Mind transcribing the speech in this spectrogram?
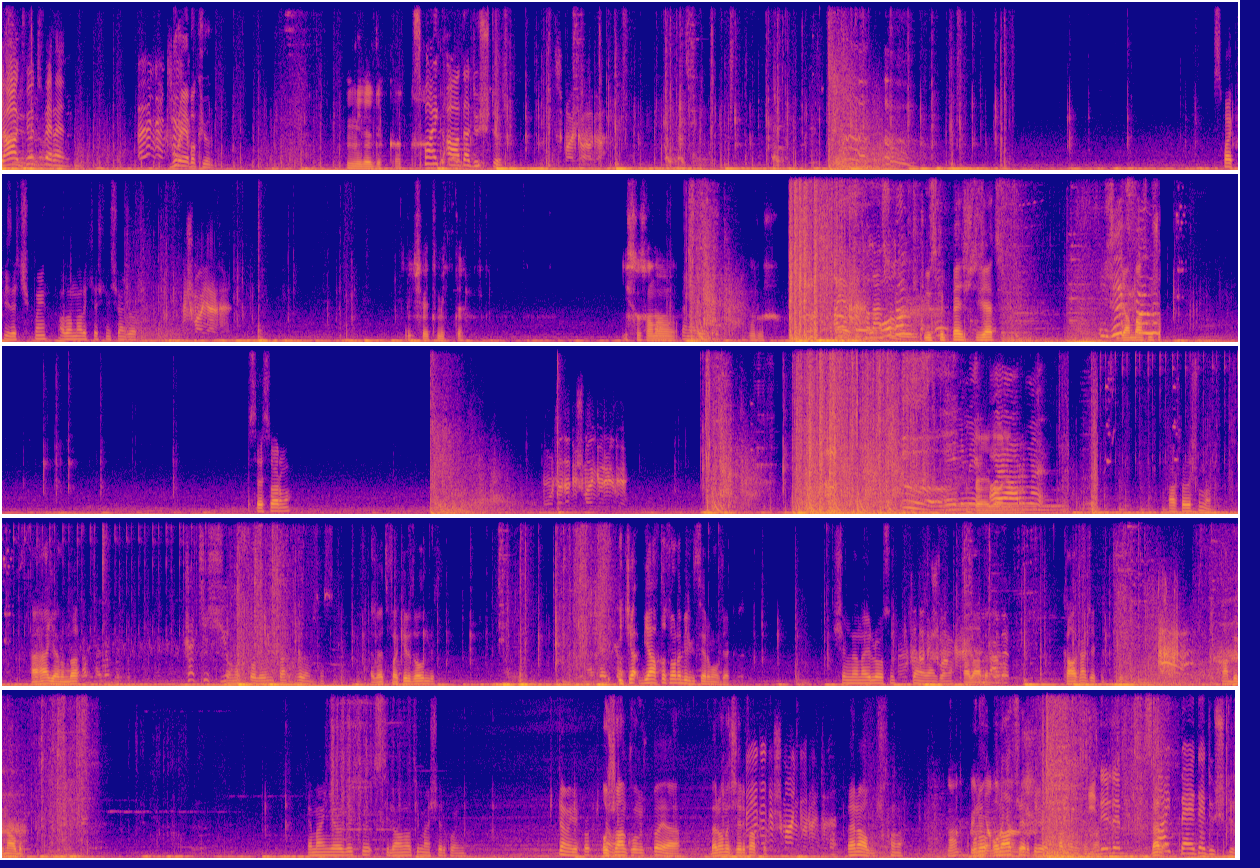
Ya göt veren. Buraya bakıyorum. Mide dikkat. Spike A'da düştü. Spike bize çıkmayın. Adamlarda keskin nişancı var. Inşaat midde. ISO sana Tamam, ben alayım. vurur. Ayakta kalan son Adam oyuncu. 145 jet. jet Can basmış. Ses var mı? Arkadaşım var. Aha yanımda. Kaçış yok. nasıl oluyorum? Sen kafede misiniz? Evet fakiriz oğlum biz. İki, bir hafta sonra bilgisayarım olacak. Şimdiden hayırlı olsun. Sana bence ama. Al abi. Kalkan çektim. Tam birini aldım. Hemen geldiyse silahını atayım ben şerif oynayayım. Pikleme Gekko. O şu an konuşuyor ya. Ben ona şerif attım. Ben aldım işte ona. Lan benim Onu yanıma at geldi. Atmadım. İndirdim. Ben Spike B'de düştü.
